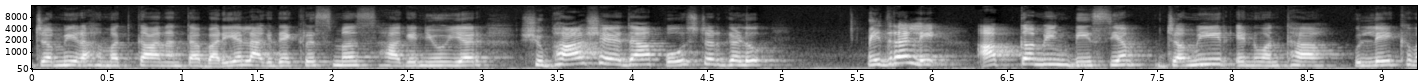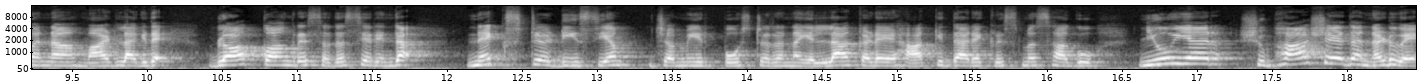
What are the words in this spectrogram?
ಜಮೀರ್ ಅಹಮದ್ ಖಾನ್ ಅಂತ ಬರೆಯಲಾಗಿದೆ. ಕ್ರಿಸ್ಮಸ್ ಹಾಗೆ ನ್ಯೂ ಇಯರ್ ಶುಭಾಶಯದ ಪೋಸ್ಟರ್ಗಳು ಇದರಲ್ಲಿ upcoming D C M Zameer ಎನ್ನುವಂಥ ಉಲ್ಲೇಖವನ್ನ ಮಾಡಲಾಗಿದೆ. ಬ್ಲಾಕ್ ಕಾಂಗ್ರೆಸ್ ಸದಸ್ಯರಿಂದ next D C M Zameer ಪೋಸ್ಟರನ್ನು ಎಲ್ಲ ಕಡೆ ಹಾಕಿದ್ದಾರೆ ಕ್ರಿಸ್ಮಸ್ ಹಾಗೂ ನ್ಯೂ ಇಯರ್ ಶುಭಾಶಯದ ನಡುವೆ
